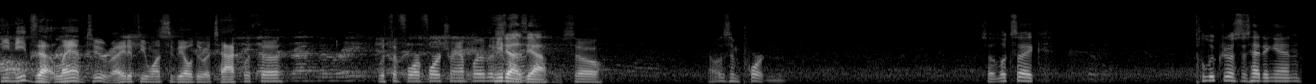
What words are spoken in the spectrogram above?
He needs that land too, right? If he wants to be able to attack with the with the four four trampler. This He does, yeah. So that was important. So it looks like Polukranos is heading in,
